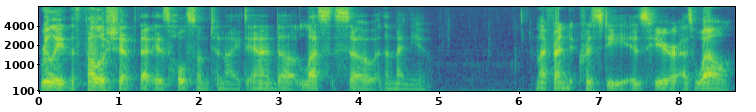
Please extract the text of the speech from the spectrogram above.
really the fellowship that is wholesome tonight and uh, less so the menu. My friend Kristie is here as well.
